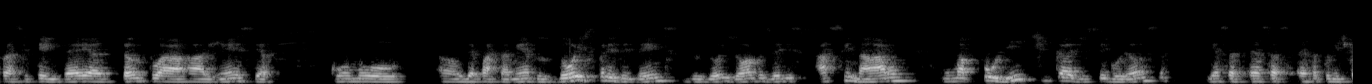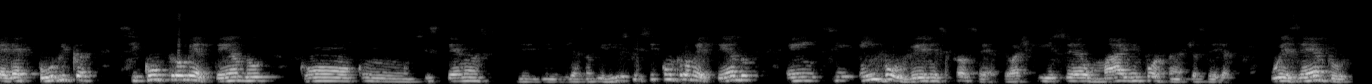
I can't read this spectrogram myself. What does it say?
para se ter ideia, tanto a, a agência como o departamento, os dois presidentes dos dois órgãos, eles assinaram uma política de segurança e essa, essa, essa política é pública, se comprometendo com, com sistemas de, de, gestão de risco e se comprometendo em se envolver nesse processo. Eu acho que isso é o mais importante, ou seja, o exemplo,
